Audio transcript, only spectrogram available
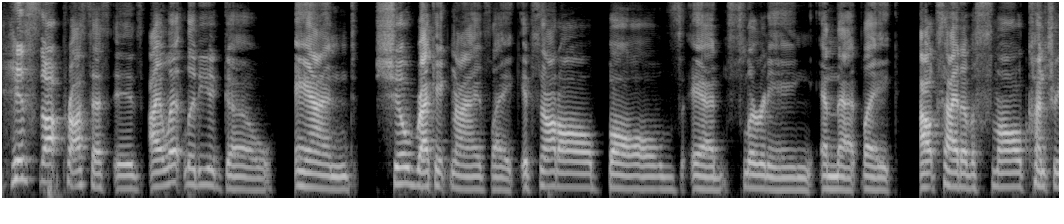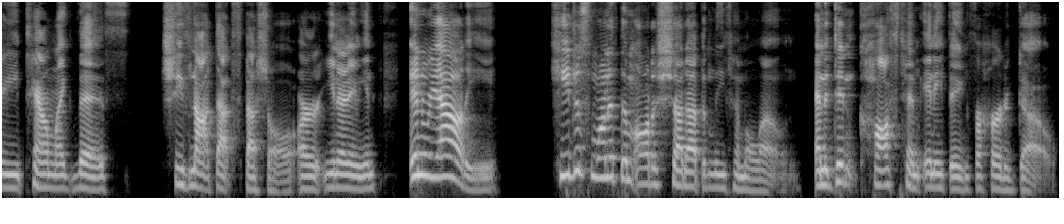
his thought process is I let Lydia go and she'll recognize like it's not all balls and flirting and that like outside of a small country town like this she's not that special or you know what I mean in reality he just wanted them all to shut up and leave him alone and it didn't cost him anything for her to go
